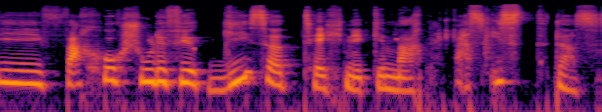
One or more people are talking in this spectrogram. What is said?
die Fachhochschule für Gießertechnik gemacht. Was ist das?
